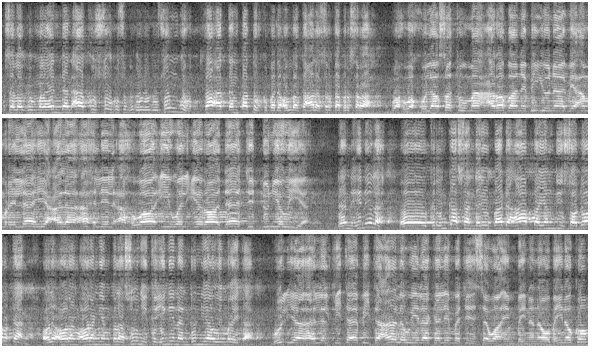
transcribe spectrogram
selain dan aku sungguh, sungguh, sungguh taat dan patuh kepada Allah taala serta berserah. Wa huwa khulasatu ما عرض نبينا بأمر الله على أهل الأهواء والإرادات الدنيوية Dan inilah uh, keringkasan daripada apa yang disodorkan oleh orang-orang yang telah sunyi keinginan duniawi mereka. قل يا أهل الكتاب تعالوا إلى كلمة سواء بيننا وبينكم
